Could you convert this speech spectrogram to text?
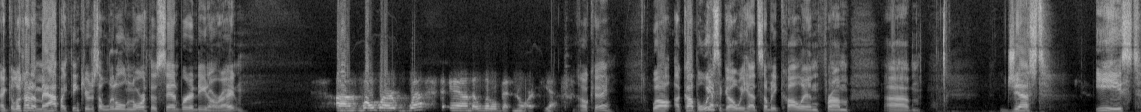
I looked on a map. I think you're just a little north of San Bernardino, right? Um, well, we're west and a little bit north, yes. Okay. Well, a couple weeks Yep. ago, we had somebody call in from um, just east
